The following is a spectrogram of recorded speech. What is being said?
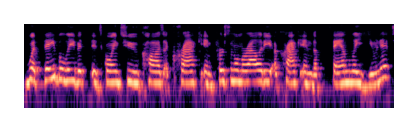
what they believe it, it's going to cause a crack in personal morality, a crack in the family unit,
